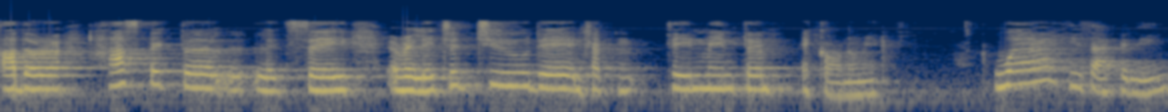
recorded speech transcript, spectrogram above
other aspect, uh, let's say, related to the entertainment uh, economy. Where is happening?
